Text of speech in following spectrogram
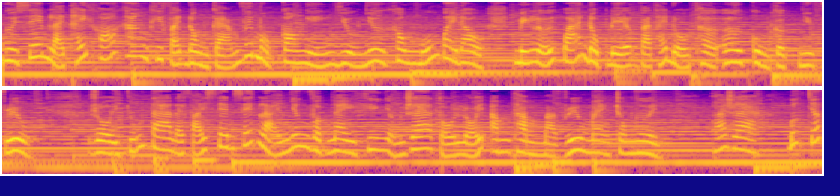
người xem lại thấy khó khăn khi phải đồng cảm với một con nghiện dường như không muốn quay đầu, miệng lưỡi quá độc địa và thái độ thờ ơ cùng cực như Ryu rồi chúng ta lại phải xem xét lại nhân vật này khi nhận ra tội lỗi âm thầm mà Real mang trong người. Hóa ra, bất chấp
